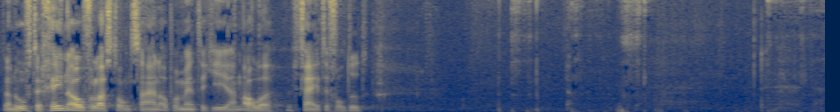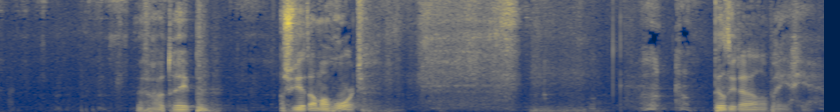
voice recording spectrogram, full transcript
dan hoeft er geen overlast te ontstaan op het moment dat je aan alle feiten voldoet. Mevrouw Treep, als u dit allemaal hoort, wilt u daar dan op reageren?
